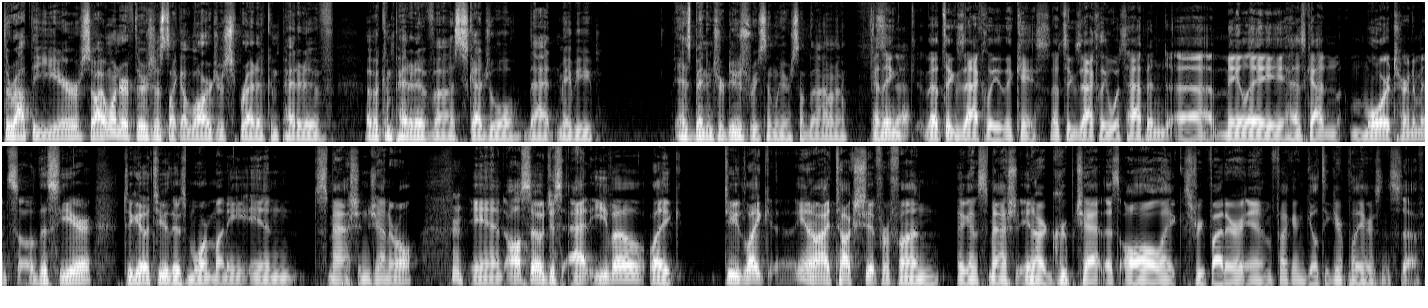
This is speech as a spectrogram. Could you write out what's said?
throughout the year. So I wonder if there's just like a larger spread of competitive of a competitive uh, schedule that maybe has been introduced recently or something. I don't know. I think that? that's exactly the case. That's exactly what's happened. Uh, Melee has gotten more tournaments uh, this year to go to. There's more money in Smash in general, and also just at Evo, like, dude, like you know, I talk shit for fun against Smash in our group chat. That's all like Street Fighter and fucking Guilty Gear players and stuff,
